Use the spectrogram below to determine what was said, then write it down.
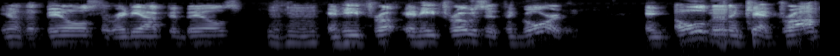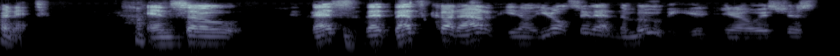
you know, the bills, the radioactive bills, hmm and he throw and he throws it to Gordon, and Oldman kept dropping it, and so that's that that's cut out. You know, you don't see that in the movie. It- you know, it's just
